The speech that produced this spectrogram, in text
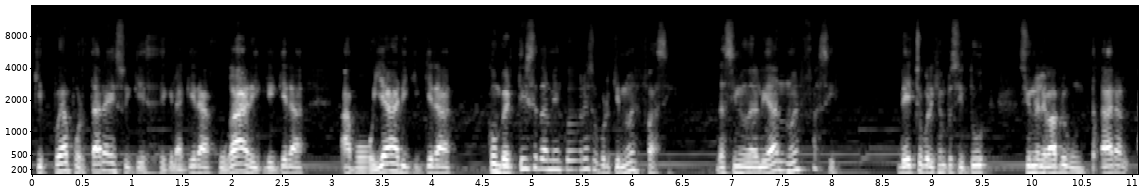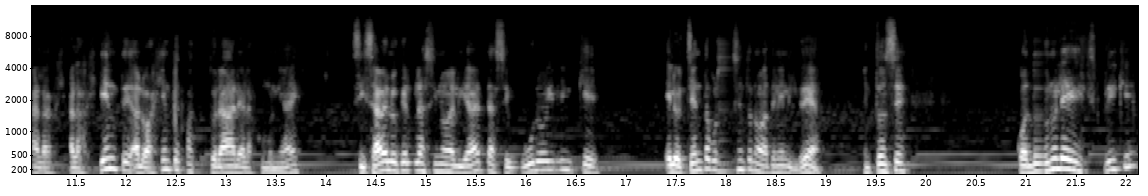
que pueda aportar a eso y que, que la quiera jugar y que quiera apoyar y que quiera convertirse también con eso, porque no es fácil. La sinodalidad no es fácil. De hecho, por ejemplo, si tú, si uno le va a preguntar a, la, a la, gente, a los agentes pastorales, a las comunidades, si sabe lo que es la sinodalidad, te aseguro, Irving, que el 80% no va a tener ni idea. Entonces, cuando uno les explique,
